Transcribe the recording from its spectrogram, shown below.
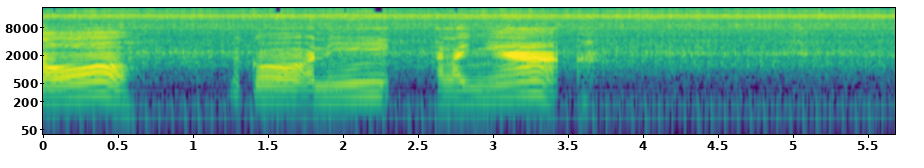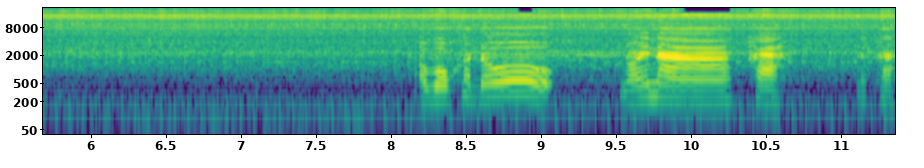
ตอ แล้วก็อันนี้อะไรเงี้ยอะโวคาโด น้อยนาค่ะนะคะ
